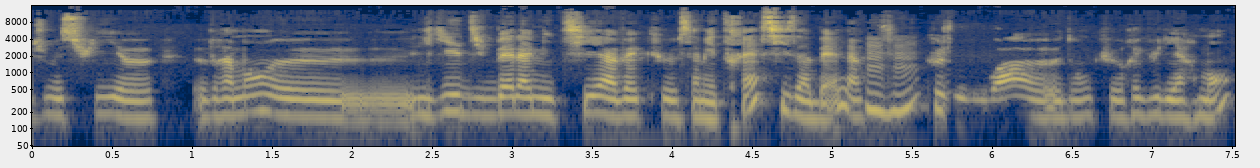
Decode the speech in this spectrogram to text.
je me suis euh, vraiment euh, liée d'une belle amitié avec sa maîtresse Isabelle, mm-hmm. que je vois donc régulièrement.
